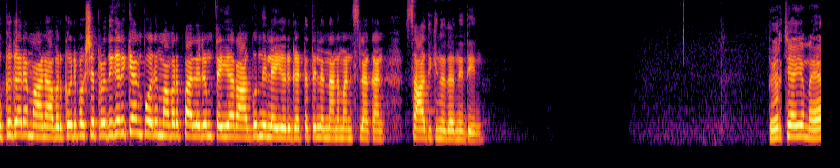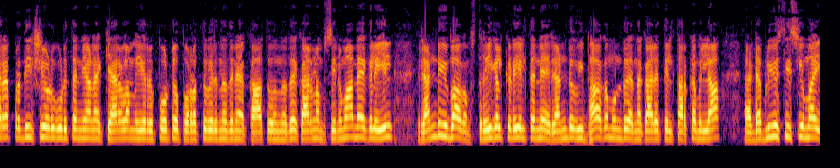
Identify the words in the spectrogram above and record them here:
ദുഃഖകരമാണ്. അവർക്ക് ഒരു പക്ഷേ പ്രതികരിക്കാൻ പോലും അവർ പലരും തയ്യാറാകുന്നില്ല ഈ ഒരു ഘട്ടത്തിൽ എന്നാണ് മനസ്സിലാക്കാൻ സാധിക്കുന്നത് നിതിൻ. തീർച്ചയായും ഏറെ പ്രതീക്ഷയോടുകൂടി തന്നെയാണ് കേരളം ഈ റിപ്പോർട്ട് പുറത്തു വരുന്നതിന് കാത്തുനിന്നത്. കാരണം സിനിമാ മേഖലയിൽ രണ്ട് വിഭാഗം സ്ത്രീകൾക്കിടയിൽ തന്നെ രണ്ട് വിഭാഗമുണ്ട് എന്ന കാര്യത്തിൽ തർക്കമില്ല. ഡബ്ല്യു സി സിയുമായി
